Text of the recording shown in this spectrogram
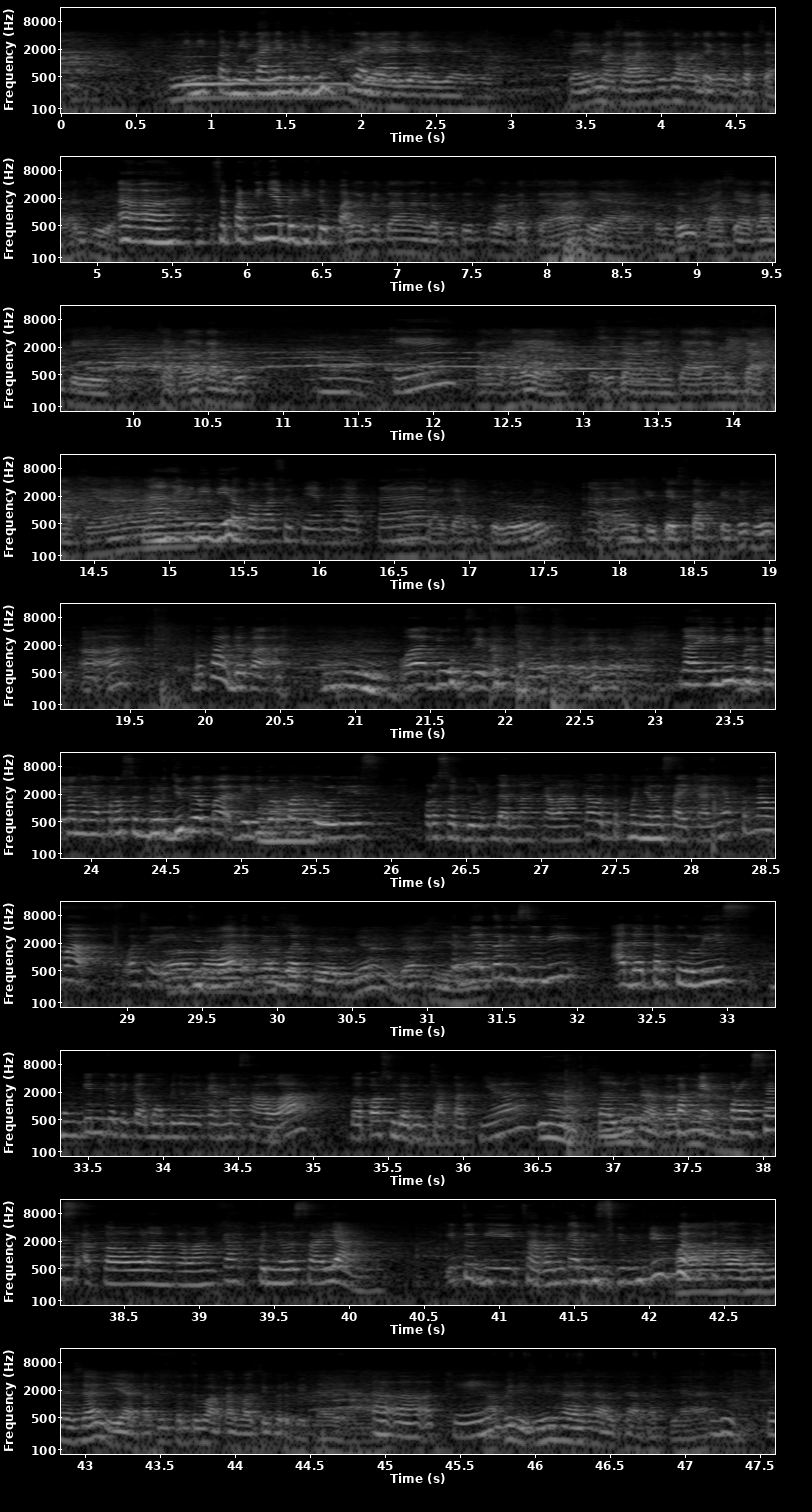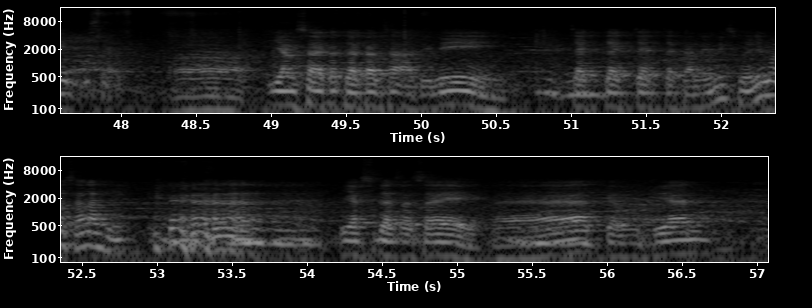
hmm. ini permintaannya begini iya, pertanyaannya iya, iya, iya. sebenarnya masalah itu sama dengan kerjaan sih ya. uh, uh, sepertinya begitu pak kalau kita anggap itu sebuah kerjaan ya tentu pasti akan dijadwalkan bu Oh, Oke. Okay. Kalau saya ya, jadi uh -huh. dengan cara mencatatnya. Nah ini dia apa maksudnya mencatat? Nah, saya catat dulu, uh -huh. di desktop gitu bu. Uh -huh. Bapak ada pak? Hmm. Waduh, saya belum Nah ini berkaitan dengan prosedur juga pak. Jadi bapak tulis prosedur dan langkah-langkah untuk menyelesaikannya pernah pak? Wah saya izin uh, banget nih buat. Prosedurnya enggak sih ya. Ternyata di sini ada tertulis mungkin ketika mau menyelesaikan masalah, bapak sudah mencatatnya, ya, lalu pakai proses atau langkah-langkah penyelesaian itu disarankan di sini pak. kalau penyelesaian iya tapi tentu akan pasti berbeda ya. Uh, uh, oke. Okay. tapi di sini saya, saya catat ya. Aduh saya bisa. Uh, yang saya kerjakan saat ini cek cek cek cekan ini sebenarnya masalah nih. Mm-hmm. yang sudah selesai. Mm-hmm. kemudian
